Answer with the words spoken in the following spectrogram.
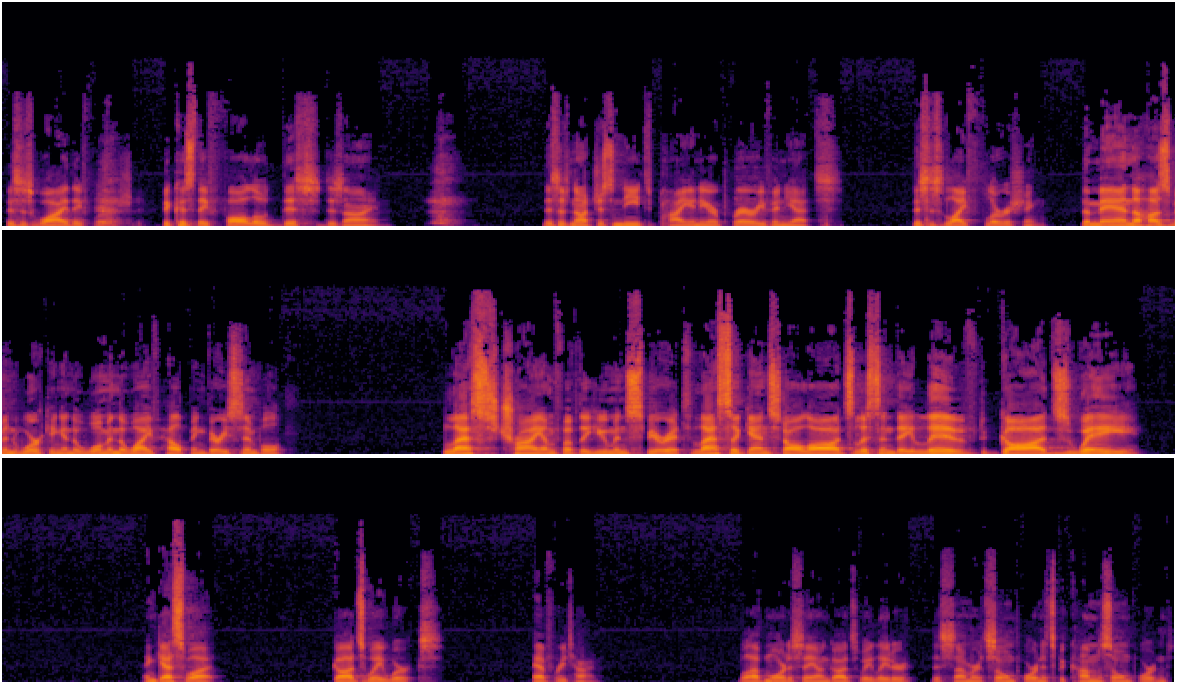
This is why they flourished, because they followed this design. This is not just neat pioneer prairie vignettes. This is life flourishing. The man, the husband working, and the woman, the wife helping. Very simple. Less triumph of the human spirit, less against all odds. Listen, they lived God's way. And guess what? God's way works every time. We'll have more to say on God's way later this summer. It's so important. It's become so important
